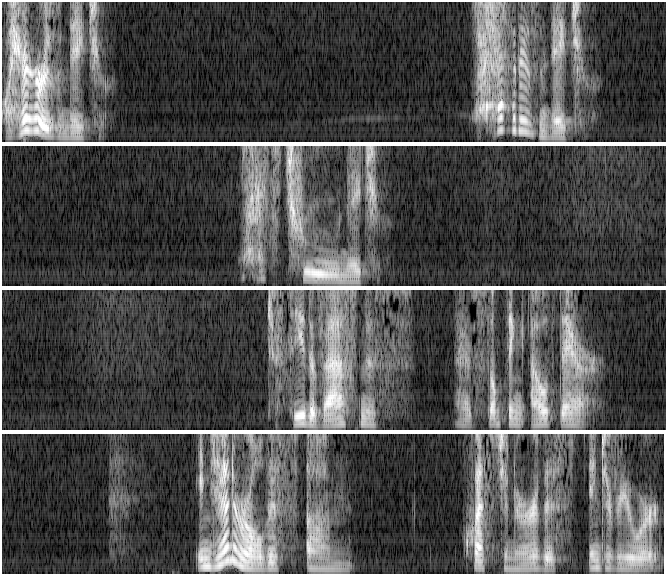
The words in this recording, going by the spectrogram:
Where is nature? What is nature? What is true nature? to see the vastness as something out there. In general, this um, questioner, this interviewer,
